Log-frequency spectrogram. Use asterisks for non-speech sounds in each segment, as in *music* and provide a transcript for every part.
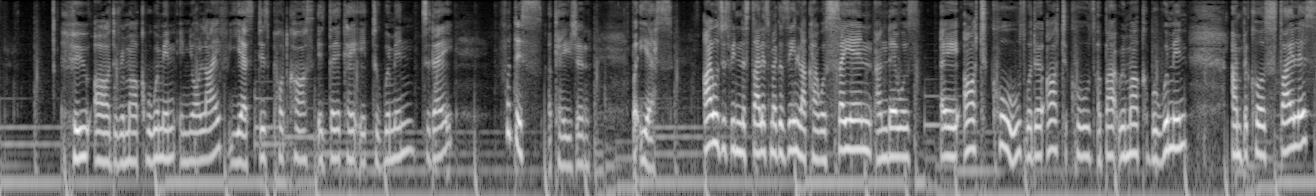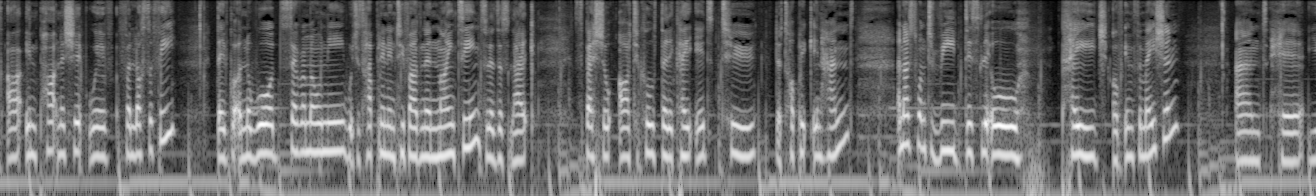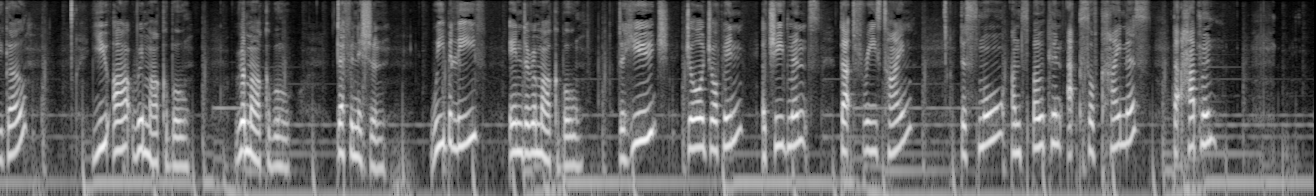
who are the remarkable women in your life. Yes, this podcast is dedicated to women today for this occasion. But yes, I was just reading the Stylist magazine, like I was saying, and there was a articles were there articles about remarkable women, and because stylists are in partnership with philosophy. They've got an award ceremony which is happening in 2019. So there's just like special articles dedicated to the topic in hand. And I just want to read this little page of information. And here you go. You are remarkable. Remarkable. Definition. We believe in the remarkable, the huge, jaw dropping achievements that freeze time, the small, unspoken acts of kindness that happen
